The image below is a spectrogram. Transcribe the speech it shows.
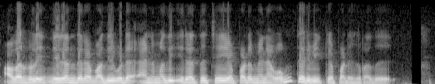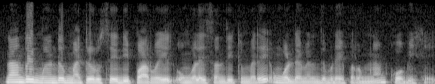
அவர்களின் நிரந்தர வதிவிட அனுமதி ரத்து செய்யப்படும் எனவும் தெரிவிக்கப்படுகிறது. நன்றி. மீண்டும் மற்றொரு செய்தி பார்வையில் உங்களை சந்திக்கும் வரை உங்களிடமிருந்து விடைபெறும் நான் கோபிகை.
